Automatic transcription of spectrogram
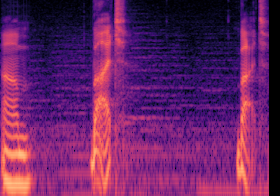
Um, but, but,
